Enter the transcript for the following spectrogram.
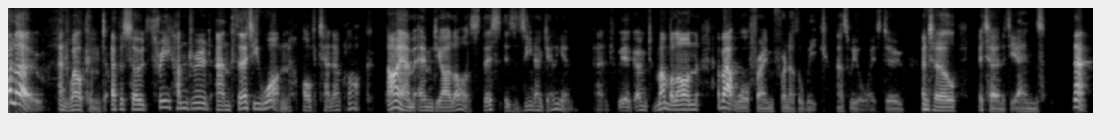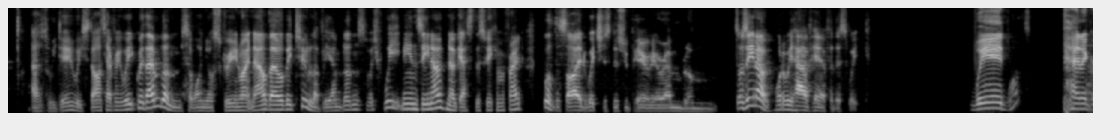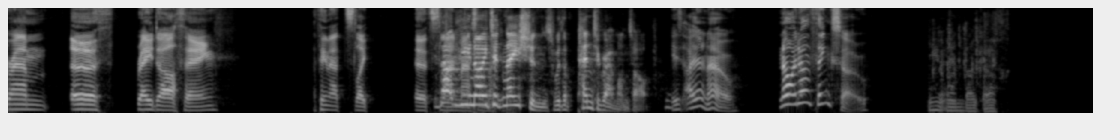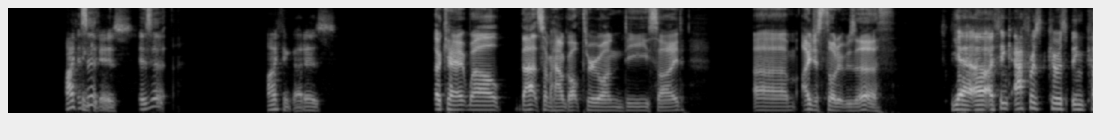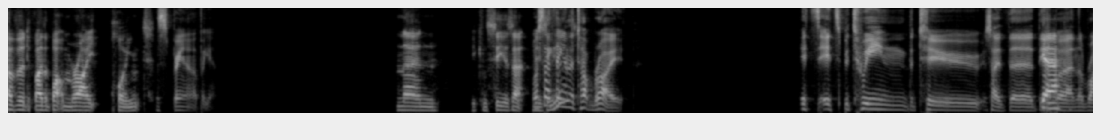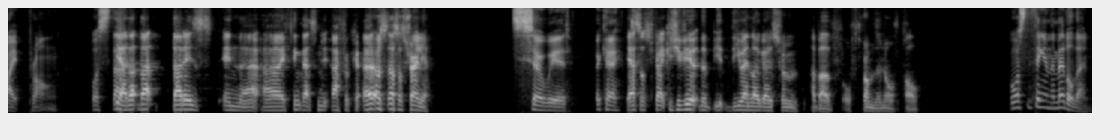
Hello, and welcome to episode 331 of 10 o'clock. I am MDR Loz. This is Zeno Gillian, and we are going to mumble on about Warframe for another week, as we always do, until eternity ends. Now, as we do, we start every week with emblems. So on your screen right now, there will be two lovely emblems, which we, me and Zeno, no guest this week, I'm afraid, will decide which is the superior emblem. So, Zeno, what do we have here for this week? Weird What? pentagram Earth radar thing. I think that's like Earth's Is that the landmass. United Nations with a pentagram on top? Is I don't know. No, I don't think so. UN logo. I Is think it? it is. Is it? I think that is. Okay, well, that somehow got through on the side. Um, I just thought it was Earth. Yeah, uh, I think Africa has been covered by the bottom right point, Let's bring it up again. and then you can see is that What's New that thing in the top right? It's it's between the two, sorry, the the Yeah. upper and the right prong. What's that? Yeah, that that that is in there. Uh, I think that's New Africa. Uh, oh, that's Australia. so weird. Okay. Yeah, that's Australia because you view it, the the UN logos from above or from the North Pole. What's the thing in the middle then?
